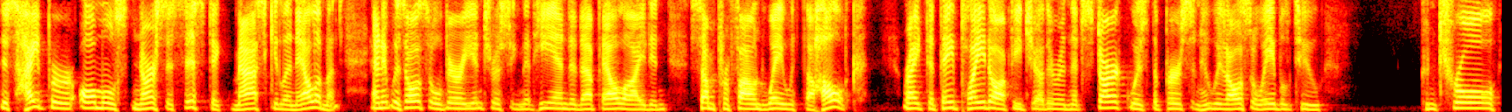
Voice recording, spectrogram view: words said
this hyper, almost narcissistic masculine element. And it was also very interesting that he ended up allied in some profound way with the Hulk, right? That they played off each other, and that Stark was the person who was also able to control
